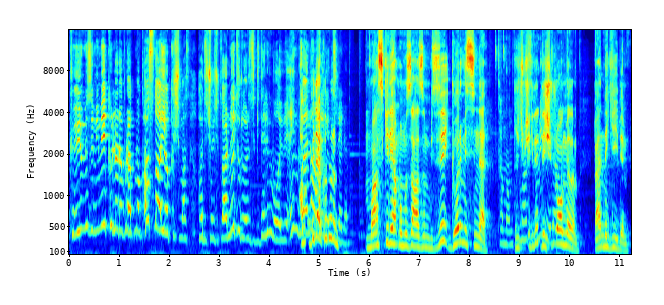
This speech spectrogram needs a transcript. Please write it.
köyümüzü mimikırlara bırakmak asla yakışmaz. Hadi çocuklar ne duruyoruz? Gidelim bu evi en güvenli bir dakika hale durun. getirelim. Maskeli yapmamız lazım bizi görmesinler. Tamamdır. Hiçbir şekilde deşifre olmayalım. Ben de giydim.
